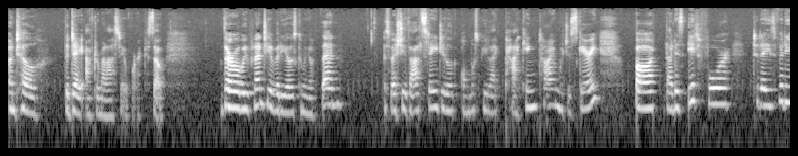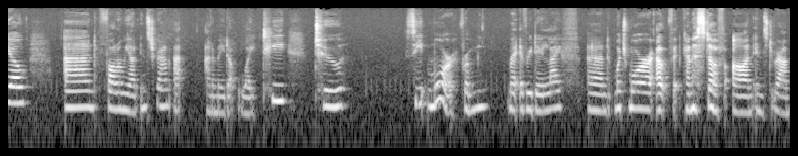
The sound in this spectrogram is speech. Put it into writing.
until the day after my last day of work. So there will be plenty of videos coming up then especially at that stage it'll almost be like packing time which is scary but that is it for today's video and follow me on Instagram at annamae.yt to see more from me, my everyday life and much more outfit kind of stuff on Instagram.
